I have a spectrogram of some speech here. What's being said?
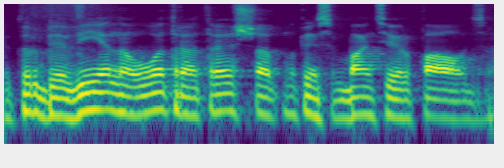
Ja tur bija viena, otrā, trešā, nu, piemēram, banķieru paudze.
